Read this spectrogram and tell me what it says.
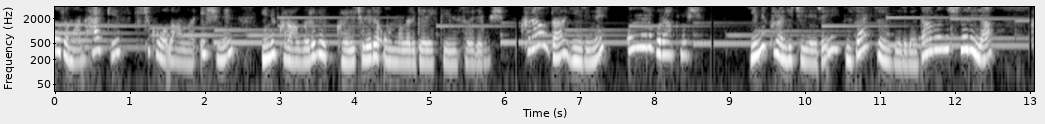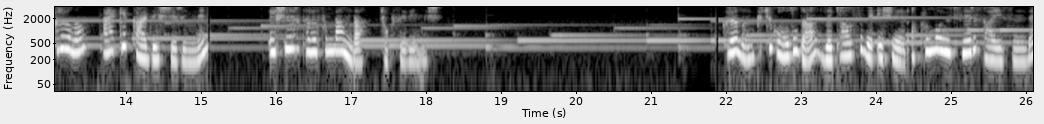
O zaman herkes küçük oğlanla eşinin yeni kralları ve kraliçeleri olmaları gerektiğini söylemiş. Kral da yerini onlara bırakmış. Yeni kraliçeleri güzel sözleri ve davranışlarıyla kralın erkek kardeşlerinin eşleri tarafından da çok sevilmiş. Kralın küçük oğlu da zekası ve eşinin akıllı öğütleri sayesinde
